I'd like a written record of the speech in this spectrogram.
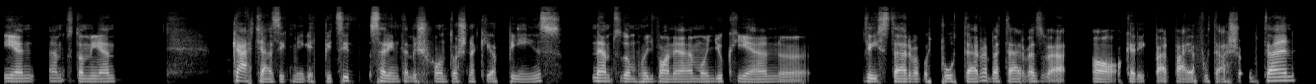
ilyen, nem tudom, ilyen kártyázik még egy picit, szerintem is fontos neki a pénz, nem tudom, hogy van-e mondjuk ilyen vészterve vagy pótterve betervezve a kerékpár pályafutása után,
